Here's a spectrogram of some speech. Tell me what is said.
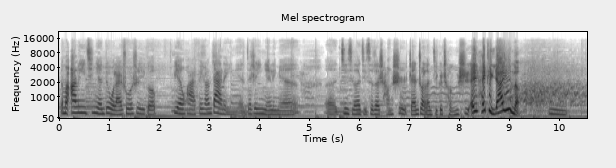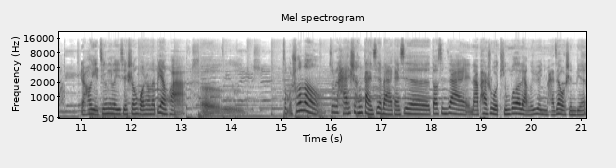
那么，二零一七年对我来说是一个变化非常大的一年，在这一年里面，呃，进行了几次的尝试，辗转了几个城市，哎，还挺押韵的，嗯，然后也经历了一些生活上的变化，呃。怎么说呢？就是还是很感谢吧，感谢到现在，哪怕是我停播了两个月，你们还在我身边。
